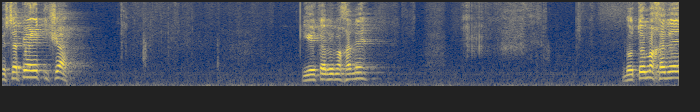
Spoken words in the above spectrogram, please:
מספרת אישה, היא הייתה במחנה, באותו מחנה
